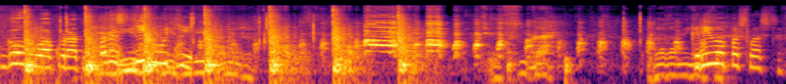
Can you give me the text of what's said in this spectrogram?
голову аккуратно. Подожди, уйди. сука? Криво пошла что? ли?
